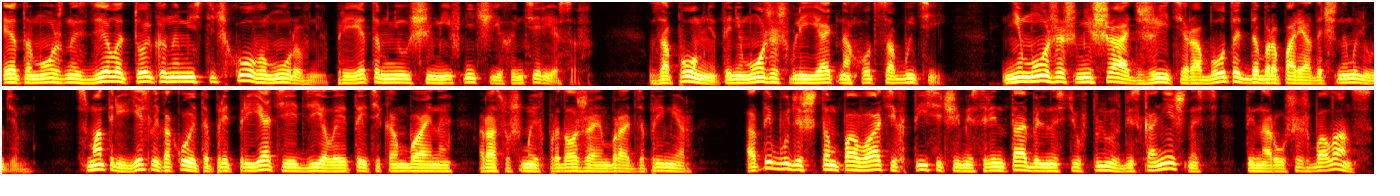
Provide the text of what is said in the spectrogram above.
Это можно сделать только на местечковом уровне, при этом не ущемив ничьих интересов. Запомни, ты не можешь влиять на ход событий. Не можешь мешать жить и работать добропорядочным людям. Смотри, если какое-то предприятие делает эти комбайны, раз уж мы их продолжаем брать за пример, а ты будешь штамповать их тысячами с рентабельностью в плюс бесконечность, ты нарушишь баланс.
